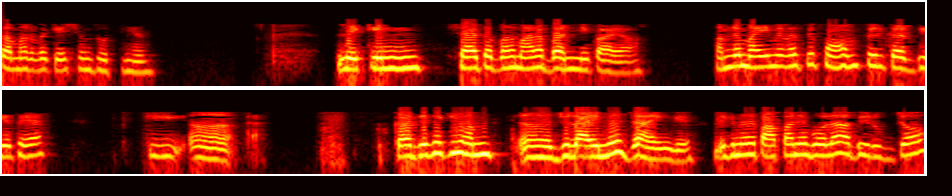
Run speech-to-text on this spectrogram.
समर वेकेशन होती हैं। लेकिन शायद अब हमारा बन नहीं पाया। हमने मई में वैसे फॉर्म फिल कर दिए थे कि आ, कर दिए थे कि हम जुलाई में जाएँगे। लेकिन मेरे पापा ने बोला अभी रुक जाओ।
